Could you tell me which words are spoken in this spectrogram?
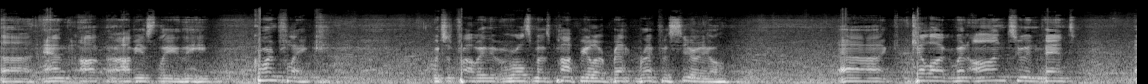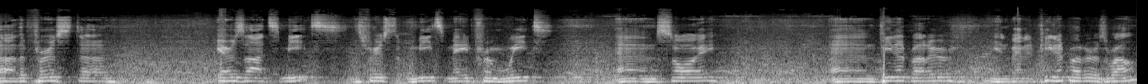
uh, and obviously the cornflake, which is probably the world's most popular bre- breakfast cereal. Uh, Kellogg went on to invent uh, the first uh, ersatz meats, the first meats made from wheat and soy and peanut butter. He invented peanut butter as well.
